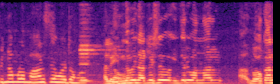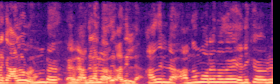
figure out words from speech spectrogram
പിന്നെ നമ്മൾ മാനസികമായിട്ട് നമ്മൾ അല്ല ഇന്ന് പിന്നെ അറ്റ്ലീസ്റ്റ് ഇഞ്ചുറി വന്നാൽ നോക്കാനൊക്കെ ആളുകളുണ്ട്. അതില്ല. അതില്ല. അന്നെന്ന് പറയുന്നത് എനിക്ക് ഒരു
